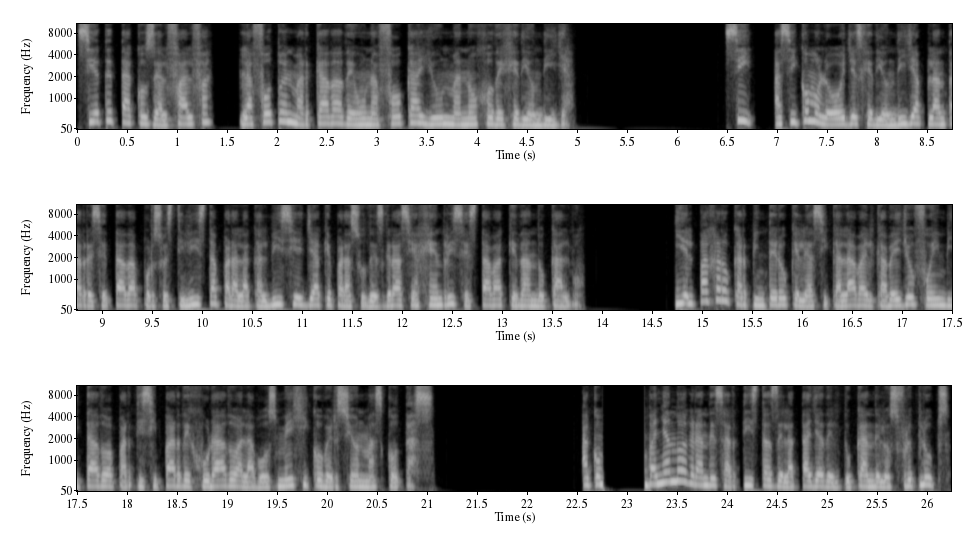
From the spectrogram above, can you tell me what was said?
siete tacos de alfalfa, la foto enmarcada de una foca y un manojo de hediondilla. Sí, así como lo oyes Hediondilla planta recetada por su estilista para la calvicie ya que para su desgracia Henry se estaba quedando calvo. Y el pájaro carpintero que le acicalaba el cabello fue invitado a participar de jurado a la Voz México versión mascotas. Acompañando a grandes artistas de la talla del tucán de los Fruit Loops,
